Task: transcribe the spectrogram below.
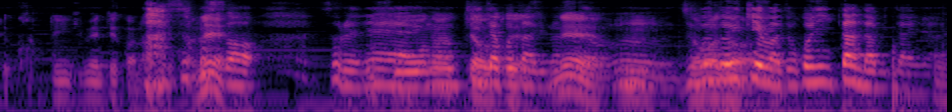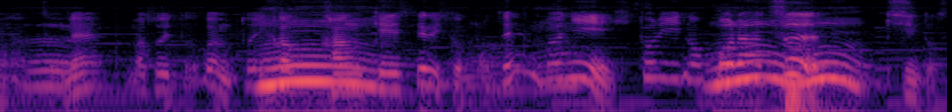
て勝手に決めてからねそうそう。それね、そうなっちゃうと聞いたことありますよ。ですねうんうん自分の意見はどこに行ったんだみたいな。そうなんですよね、まあそういったところにとうんにかく関係してる人も全部に一人残らず、うんうんきちんと伝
